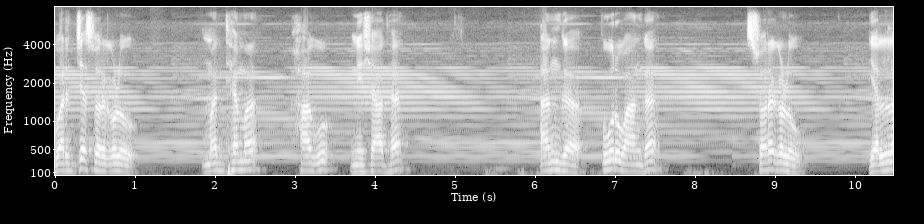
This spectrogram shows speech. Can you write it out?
ವರ್ಜ ಸ್ವರಗಳು ಮಧ್ಯಮ ಹಾಗೂ ನಿಷಾದ, ಅಂಗ ಪೂರ್ವಾಂಗ ಸ್ವರಗಳು ಎಲ್ಲ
